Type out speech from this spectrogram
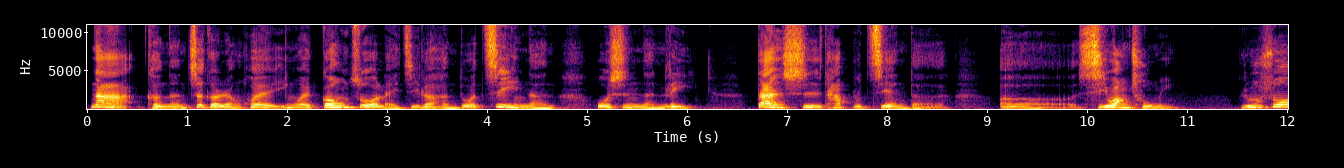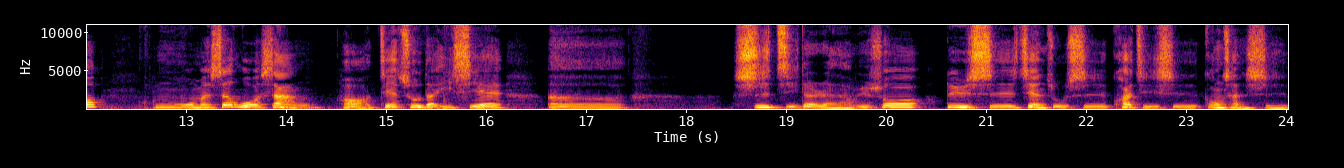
那可能这个人会因为工作累积了很多技能或是能力，但是他不见得呃希望出名。比如说，嗯，我们生活上哈接触的一些呃。师级的人啊，比如说律师、建筑师、会计师、工程师，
